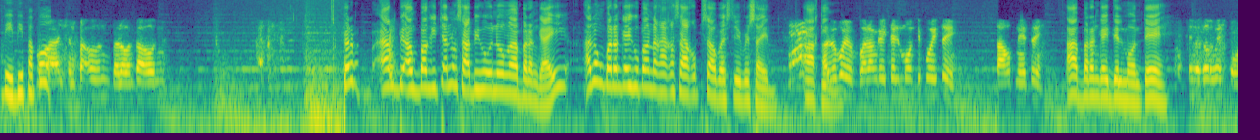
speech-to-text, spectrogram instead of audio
Baby pa po. Mga isang taon, dalawang taon. Pero ang, ang banggit niya, anong sabi ho nung ah, barangay? Anong barangay ho bang nakakasakop sa West Riverside? Akin. Ano po, yung Barangay Del Monte po ito eh. Sakop na ito eh. Ah, Barangay Del Monte. Senador West po.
